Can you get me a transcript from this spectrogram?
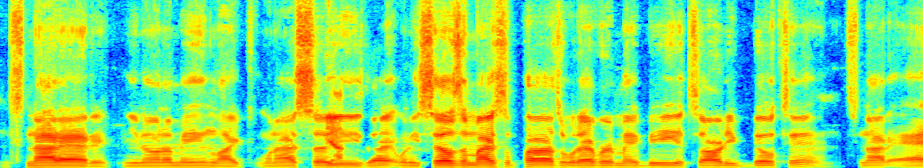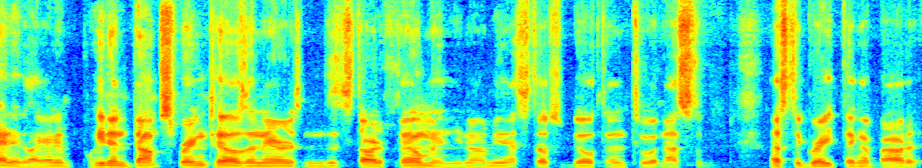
It's not added. You know what I mean? Like when I sell yeah. you that when he sells them isopods or whatever it may be, it's already built in. It's not added. Like I didn't he didn't dump springtails in there and just started filming. You know what I mean? That stuff's built into it. And that's the that's the great thing about it.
